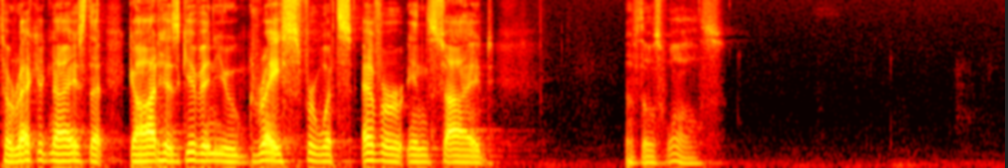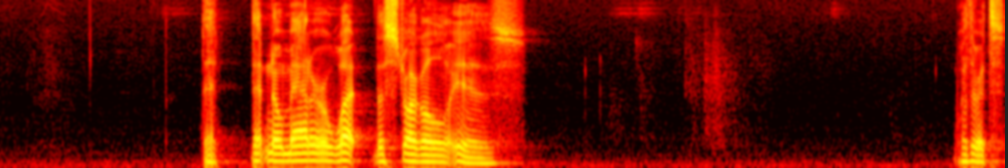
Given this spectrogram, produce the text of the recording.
To recognize that God has given you grace for what's ever inside of those walls. That, that no matter what the struggle is, whether it's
